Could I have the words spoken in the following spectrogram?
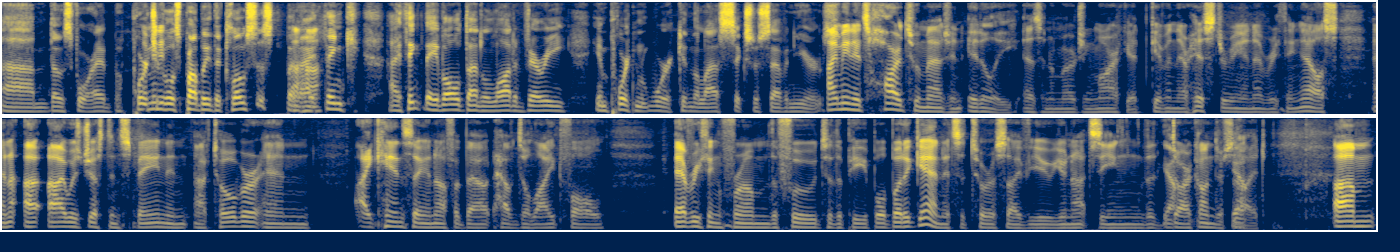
um, those four. Portugal is probably the closest, but uh-huh. I think I think they've all done a lot of very important work in the last six or seven years. I mean, it's hard to imagine Italy as an emerging market given their history and everything else. And I, I was just in Spain in October, and I can't say enough about how delightful everything from the food to the people. But again, it's a tourist eye view. You're not seeing the yeah. dark underside. Yeah. Um,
